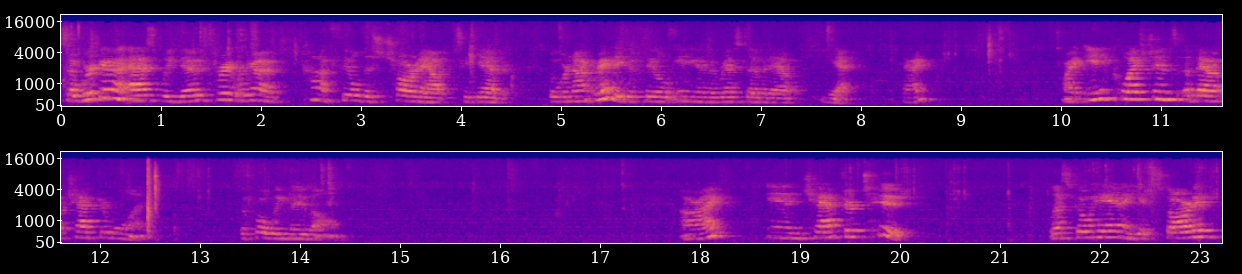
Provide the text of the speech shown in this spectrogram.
So we're going to, as we go through, we're going to kind of fill this chart out together. But we're not ready to fill any of the rest of it out yet. Okay? All right, any questions about chapter one before we move on? All right, in chapter two, let's go ahead and get started.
